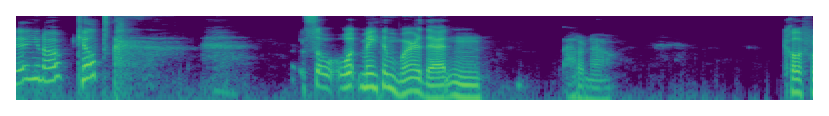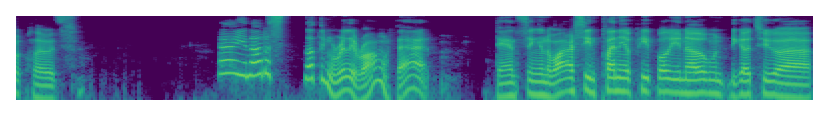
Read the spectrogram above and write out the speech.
Eh, you know, kilt. so what made him wear that and I don't know. Colorful clothes. Yeah, you know, there's nothing really wrong with that. Dancing in the water. I've seen plenty of people, you know, when they go to uh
